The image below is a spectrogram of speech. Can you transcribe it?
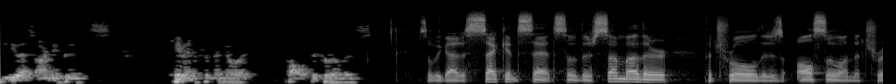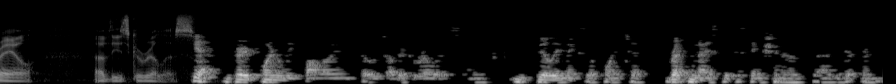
U.S. Army boots came in from the north. All the guerrillas. So we got a second set. So there's some other patrol that is also on the trail of these guerrillas. Yeah, very pointedly following those other guerrillas. And Billy makes it a point to recognize the distinction of uh, the different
